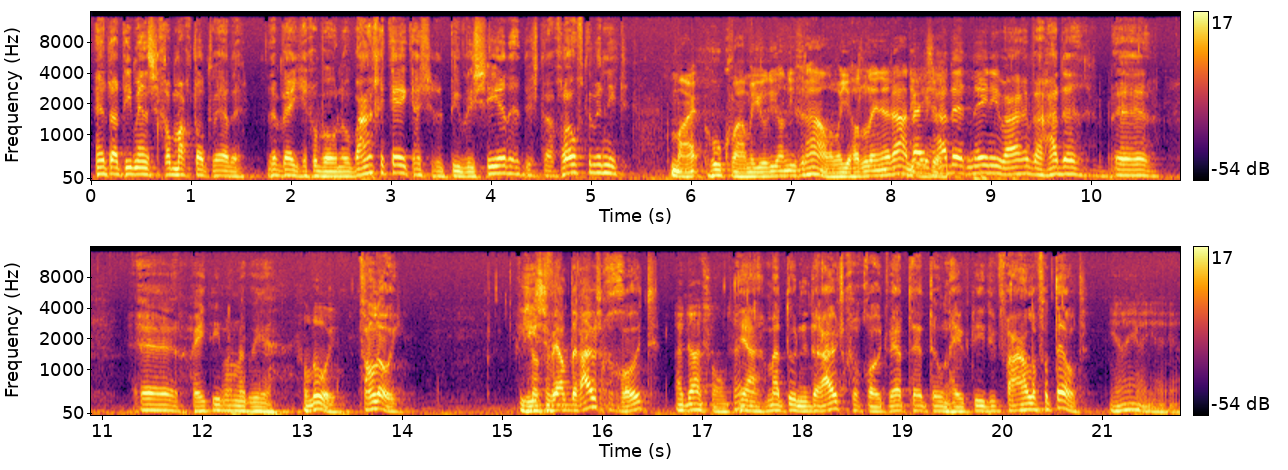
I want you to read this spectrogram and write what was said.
En dat die mensen gemarteld werden. Daar werd je gewoon op aangekeken als je het publiceerde. Dus dat geloofden we niet. Maar hoe kwamen jullie aan die verhalen? Want je had alleen een radio. Wij hadden, nee, niet waar. We hadden, eh eh weet iemand nog weer? Van Looy. Van Looy. Die is wel eruit gegooid. Uit Duitsland, hè? Ja, maar toen hij eruit gegooid werd, eh, toen heeft hij die verhalen verteld. Ja, ja, ja, ja.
